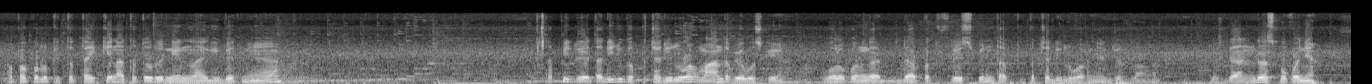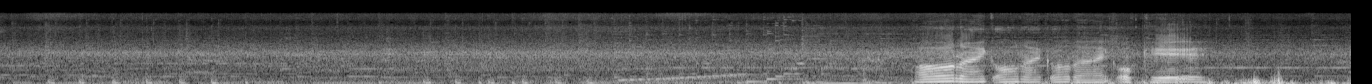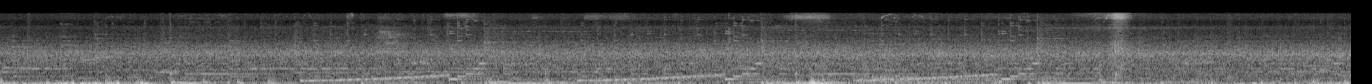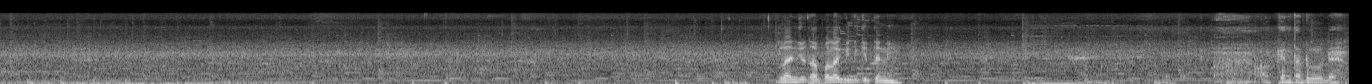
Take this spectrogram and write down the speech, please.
Apa perlu kita taikin atau turunin lagi bednya? Tapi dia tadi juga pecah di luar mantap ya bosku walaupun nggak dapat free spin tapi pecah di luarnya jos banget. Terus gandos pokoknya. Alright alright alright. Oke lanjut apa lagi kita nih? Oke ntar dulu deh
